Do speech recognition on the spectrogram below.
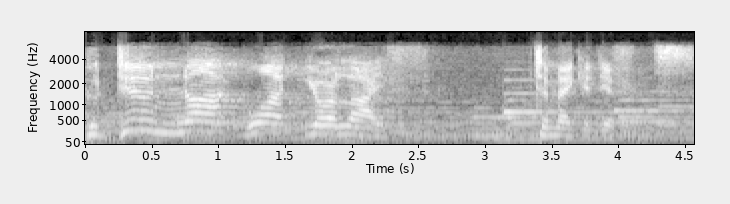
who do not want your life to make a difference.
